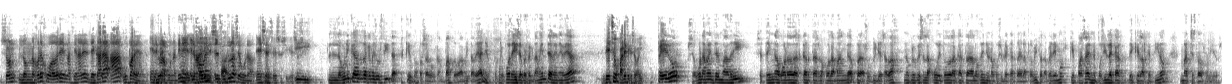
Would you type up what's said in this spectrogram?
son los mejores jugadores nacionales de cara a un par de años. En sin duda efecto. alguna. Tiene El el, joven Madrid, es- el futuro asegurado. Es eso, eso sí, eso sí. Y la única duda que me suscita es que va a pasar con Campazo a mitad de año, porque puede irse perfectamente a la NBA, De hecho, parece que se va a ir. pero seguramente el Madrid se tenga guardadas cartas bajo la manga para suplir esa baja. No creo que se la juegue todo la carta de Aloceño, una posible carta de la Provítola. Veremos qué pasa en el posible caso de que el argentino marche a Estados Unidos.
